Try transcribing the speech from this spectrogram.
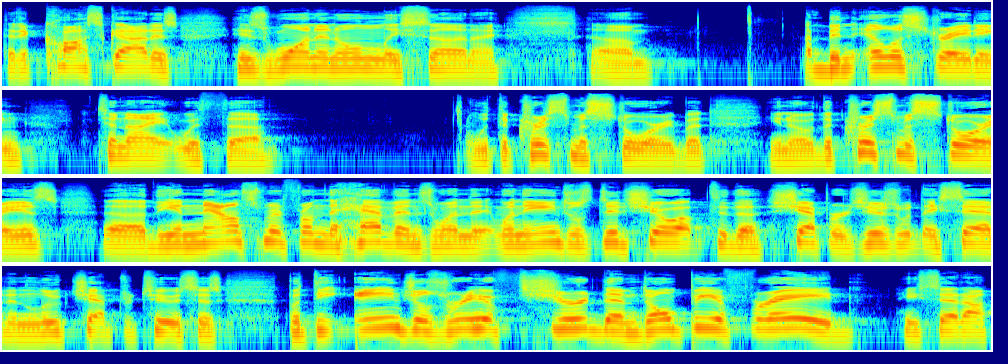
that it cost God his, his one and only Son. I, um, I've been illustrating tonight with. Uh, with the Christmas story, but you know the Christmas story is uh, the announcement from the heavens when the, when the angels did show up to the shepherds. Here's what they said in Luke chapter two. It says, "But the angels reassured them, don't be afraid." He said, "I,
